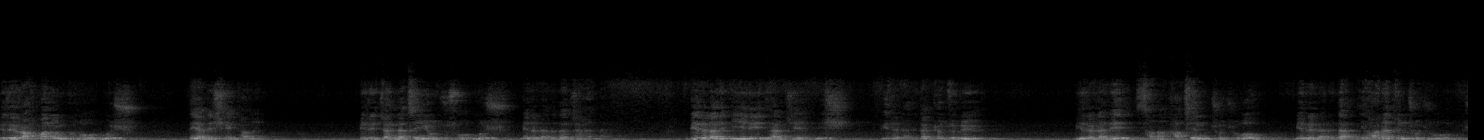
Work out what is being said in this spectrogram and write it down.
Biri Rahman'ın kulu olmuş, diğeri şeytanın. Biri cennetin yolcusu olmuş, birileri de cehennem. Birileri iyiliği tercih etmiş, birileri de kötülüğü. Birileri sadakatin çocuğu, birileri de ihanetin çocuğu olmuş.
